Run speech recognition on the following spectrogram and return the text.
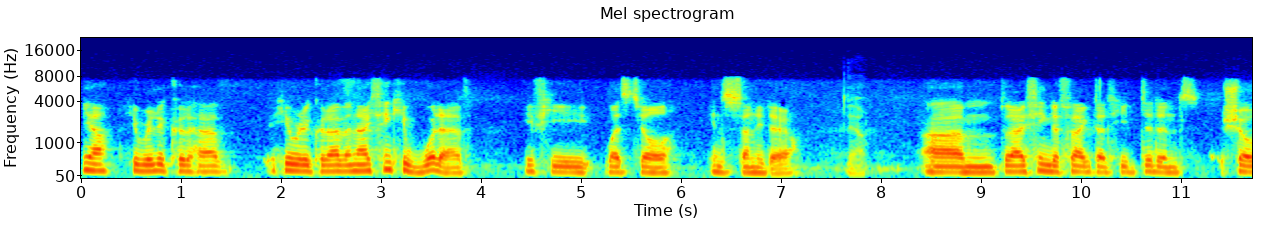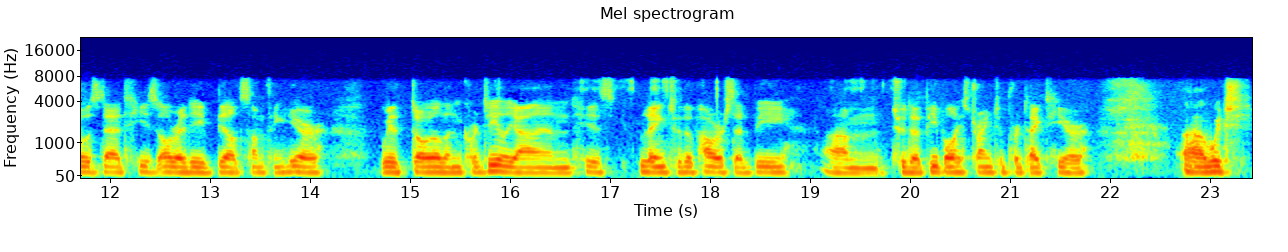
Yeah, he really could have. He really could have, and I think he would have if he was still in Sunnydale. Yeah. Um, but I think the fact that he didn't shows that he's already built something here with Doyle and Cordelia and his link to the powers that be, um, to the people he's trying to protect here, uh, which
